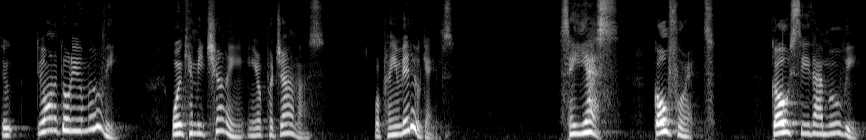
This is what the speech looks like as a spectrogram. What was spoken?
do, do you want to go to a movie? When you can be chilling in your pajamas or playing video games. Say yes. Go for it. Go see that movie.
